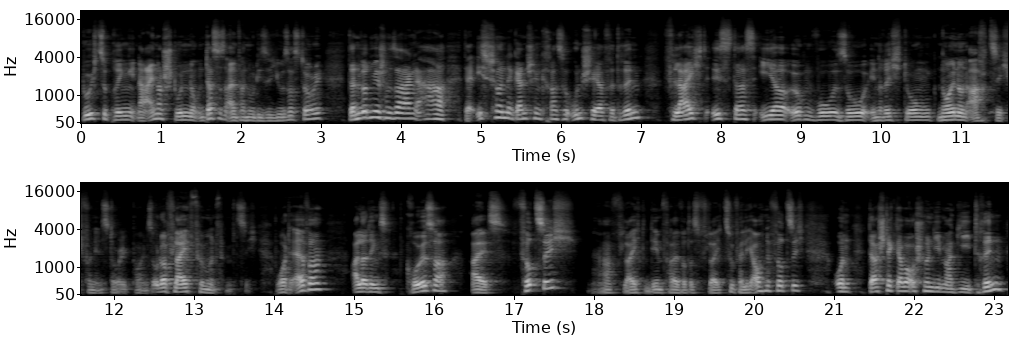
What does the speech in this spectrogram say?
durchzubringen in einer Stunde, und das ist einfach nur diese User Story, dann würden wir schon sagen, ah, da ist schon eine ganz schön krasse Unschärfe drin. Vielleicht ist das eher irgendwo so in Richtung 89 von den Story Points oder vielleicht 55. Whatever. Allerdings größer als 40 ja, vielleicht in dem Fall wird es vielleicht zufällig auch eine 40. Und da steckt aber auch schon die Magie drin,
